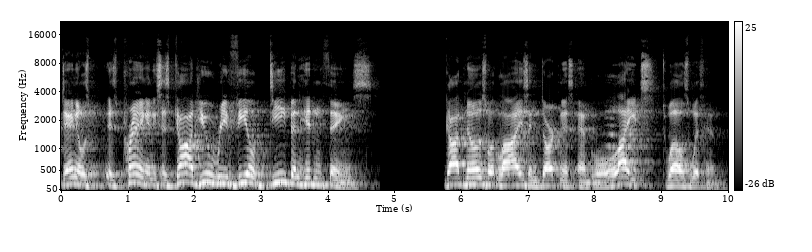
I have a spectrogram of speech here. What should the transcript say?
Daniel is, is praying and he says, God, you reveal deep and hidden things. God knows what lies in darkness, and light dwells with him.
